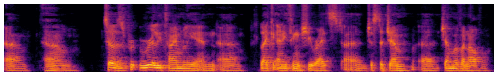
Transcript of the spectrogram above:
Um, um, so it's really timely and uh, like anything she writes, uh, just a gem, gem of a novel.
